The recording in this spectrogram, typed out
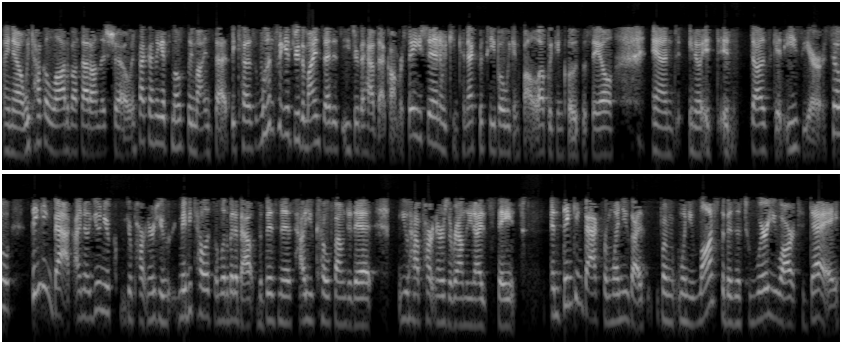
I know. We talk a lot about that on this show. In fact, I think it's mostly mindset because once we get through the mindset, it's easier to have that conversation. We can connect with people. We can follow up. We can close the sale. And, you know, it, it does get easier. So thinking back, I know you and your, your partners, you maybe tell us a little bit about the business, how you co-founded it. You have partners around the United States and thinking back from when you guys from when you launched the business to where you are today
